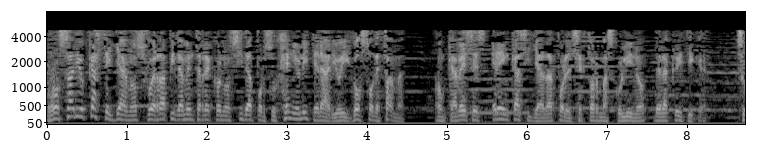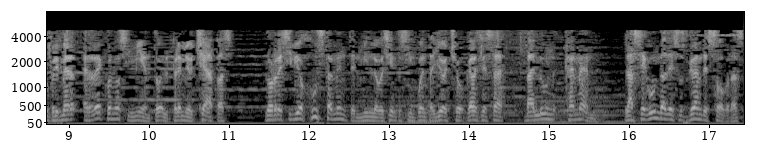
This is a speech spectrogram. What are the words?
Rosario Castellanos fue rápidamente reconocida por su genio literario y gozo de fama, aunque a veces era encasillada por el sector masculino de la crítica. Su primer reconocimiento, el premio Chiapas, lo recibió justamente en 1958 gracias a Balún Canán. La segunda de sus grandes obras,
